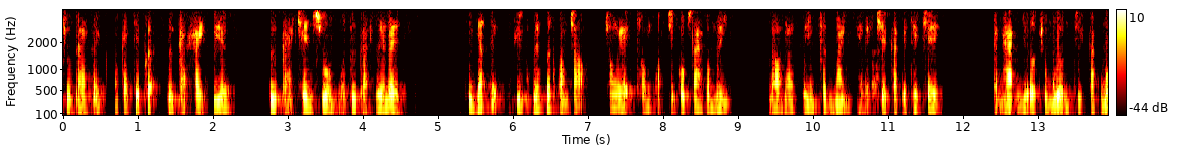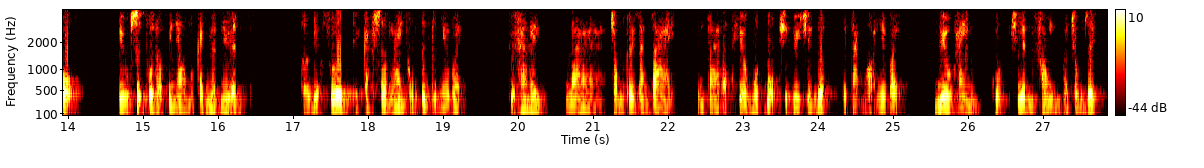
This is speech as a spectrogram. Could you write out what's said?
Chúng ta phải có cách tiếp cận từ cả hai phía từ cả trên xuống và từ cả dưới lên. Thứ nhất, ấy, khiếm khuyết rất quan trọng trong hệ thống quản trị quốc gia của mình đó là tính phân mảnh hay là chia cắt về thể chế. Chẳng hạn như ở trung ương thì các bộ thiếu sự phối hợp với nhau một cách nhuần nhuyễn. Ở địa phương thì các sở ngành cũng tương tự như vậy. Thứ hai là trong một thời gian dài chúng ta đã thiếu một bộ chỉ huy chiến lược để tạm gọi như vậy điều hành cuộc chiến phòng và chống dịch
